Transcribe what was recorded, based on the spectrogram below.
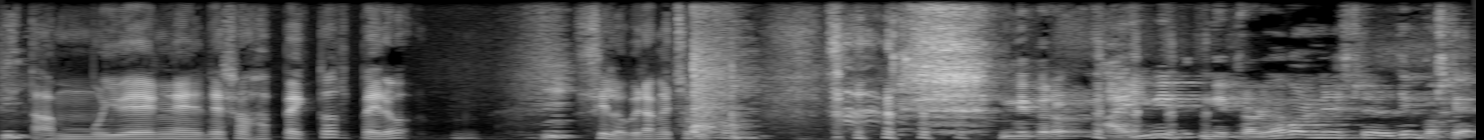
está muy bien en esos aspectos, pero si lo hubieran hecho mejor. mi ahí mi, problema con el Ministerio del Tiempo es que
